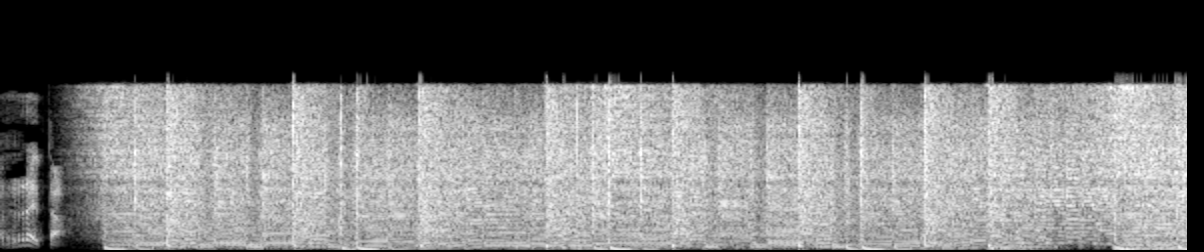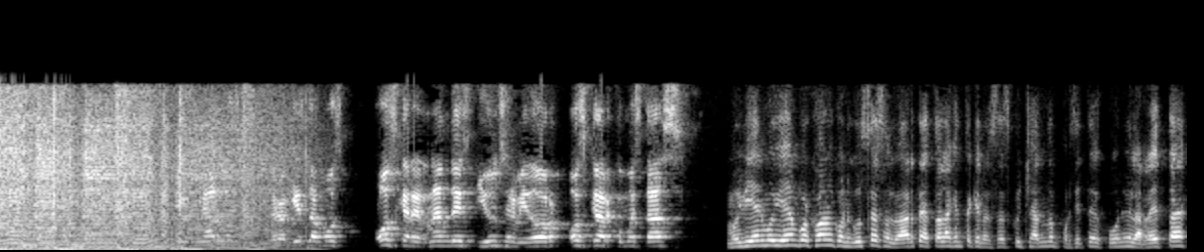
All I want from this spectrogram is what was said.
Reta. Carlos, pero aquí estamos Oscar Hernández y un servidor. Oscar, ¿cómo estás? Muy bien, muy bien, Borjón, con gusto de saludarte a toda la gente que nos está escuchando por 7 de junio, la reta.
